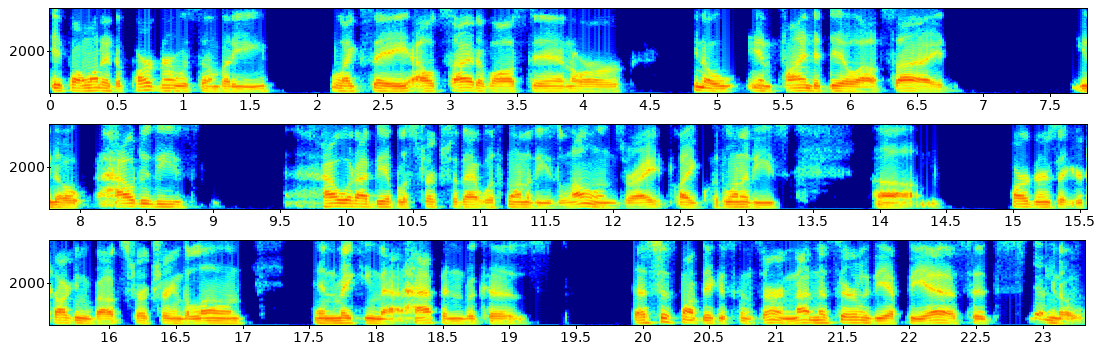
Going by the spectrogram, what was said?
If I wanted to partner with somebody, like say outside of Austin or you know and find a deal outside you know how do these how would I be able to structure that with one of these loans right? Like with one of these um, partners that you're talking about structuring the loan and making that happen because that's just my biggest concern. Not necessarily the FBS it's yeah. you know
